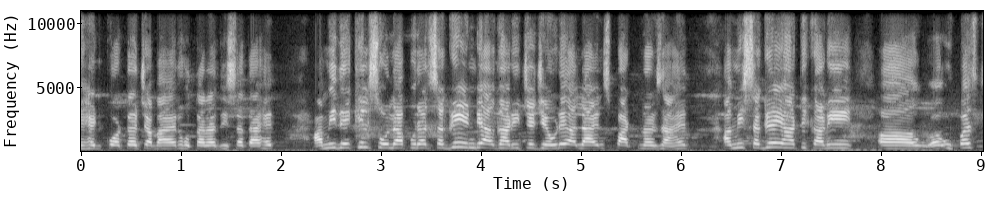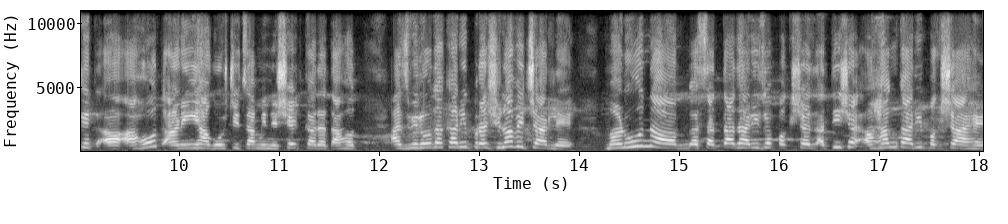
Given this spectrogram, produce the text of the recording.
हेडक्वार्टरच्या बाहेर होताना दिसत आहेत. आम्ही देखील सोलापुरात सगळे इंडिया आघाडीचे जेवढे अलायन्स पार्टनर्स आहेत आम्ही सगळे या ठिकाणी उपस्थित आहोत आणि ह्या गोष्टीचा आम्ही निषेध करत आहोत. आज विरोधकांनी प्रश्न विचारले. म्हणून सत्ताधारी जो पक्ष अतिशय अहंकारी पक्ष आहे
